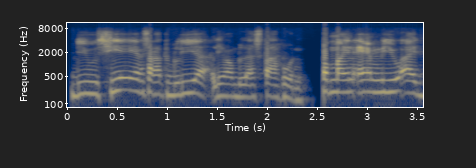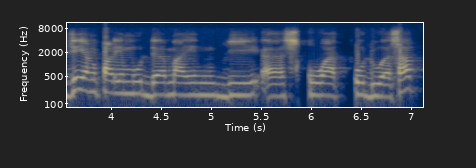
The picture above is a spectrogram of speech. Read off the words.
di usia yang sangat belia 15 tahun. Pemain MU aja yang paling muda main di uh, skuad U21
